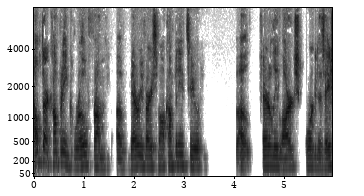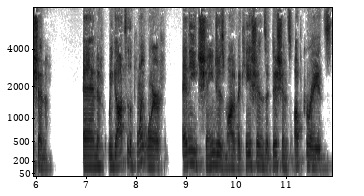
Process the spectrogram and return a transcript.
helped our company grow from a very, very small company to a fairly large organization. And we got to the point where any changes, modifications, additions, upgrades,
